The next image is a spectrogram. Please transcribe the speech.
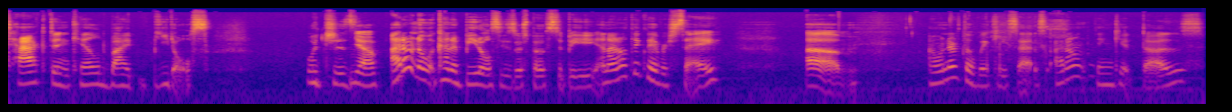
attacked and killed by beetles, which is Yeah. I don't know what kind of beetles these are supposed to be, and I don't think they ever say. Um, I wonder if the wiki says. I don't think it does.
